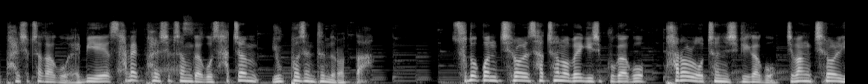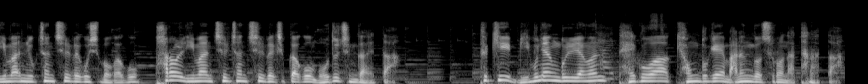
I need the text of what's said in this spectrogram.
31,284가구에 비해 483가구 4.6% 늘었다. 수도권 7월 4,529가구, 8월 5,012가구, 지방 7월 26,755가구, 8월 27,710가구 모두 증가했다. 특히 미분양 물량은 대구와 경북에 많은 것으로 나타났다.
